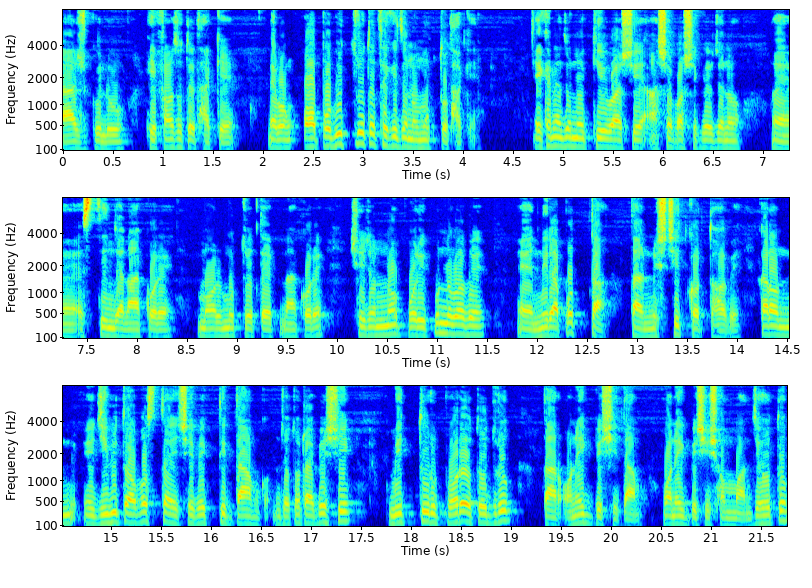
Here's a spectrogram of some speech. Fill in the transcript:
লাশগুলো হেফাজতে থাকে এবং অপবিত্রতা থেকে যেন মুক্ত থাকে। এখানে যেন কেউ আসে, আশেপাশে কেউ যেন স্তিনজা না করে, মলমূত্র ত্যাগ না করে সেই জন্য পরিপূর্ণভাবে নিরাপত্তা তার নিশ্চিত করতে হবে। কারণ জীবিত অবস্থায় সে ব্যক্তির দাম যতটা বেশি মৃত্যুর পরেও তদ্রুপ তার অনেক বেশি দাম অনেক বেশি সম্মান। যেহেতু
